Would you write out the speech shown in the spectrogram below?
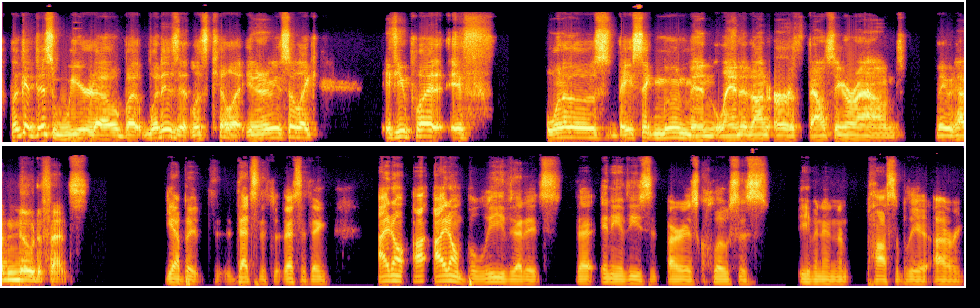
look at this weirdo, but what is it? Let's kill it. You know what I mean? So like if you put if one of those basic moon men landed on Earth bouncing around, they would have no defense. Yeah, but that's the that's the thing. I don't I, I don't believe that it's that any of these are as close as even in possibly our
